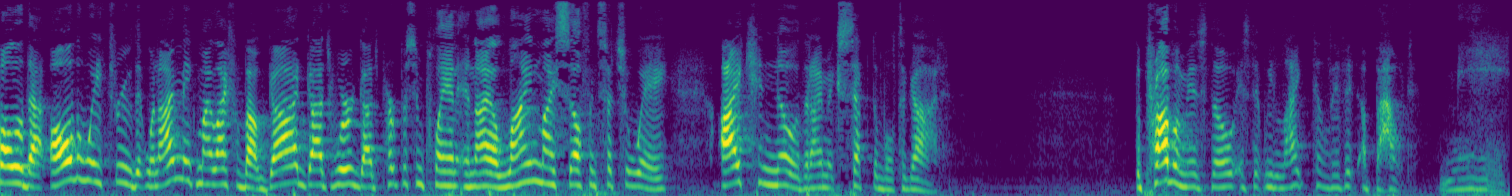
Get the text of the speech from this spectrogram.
follow that all the way through that when I make my life about God, God's Word, God's purpose and plan, and I align myself in such a way, I can know that I'm acceptable to God. The problem is, though, is that we like to live it about me.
